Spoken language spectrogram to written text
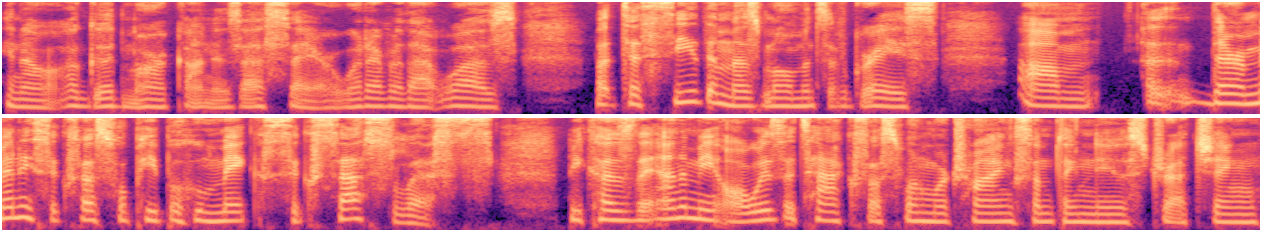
you know, a good mark on his essay or whatever that was? But to see them as moments of grace, um, uh, there are many successful people who make success lists because the enemy always attacks us when we're trying something new, stretching,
